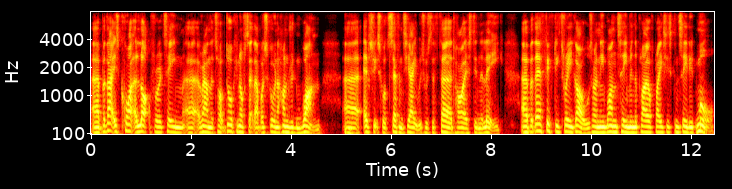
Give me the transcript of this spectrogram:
Uh, but that is quite a lot for a team uh, around the top. Dorking offset that by scoring 101. Uh, Ebbsfleet scored 78, which was the third highest in the league. Uh, but they're 53 goals. Only one team in the playoff places conceded more,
